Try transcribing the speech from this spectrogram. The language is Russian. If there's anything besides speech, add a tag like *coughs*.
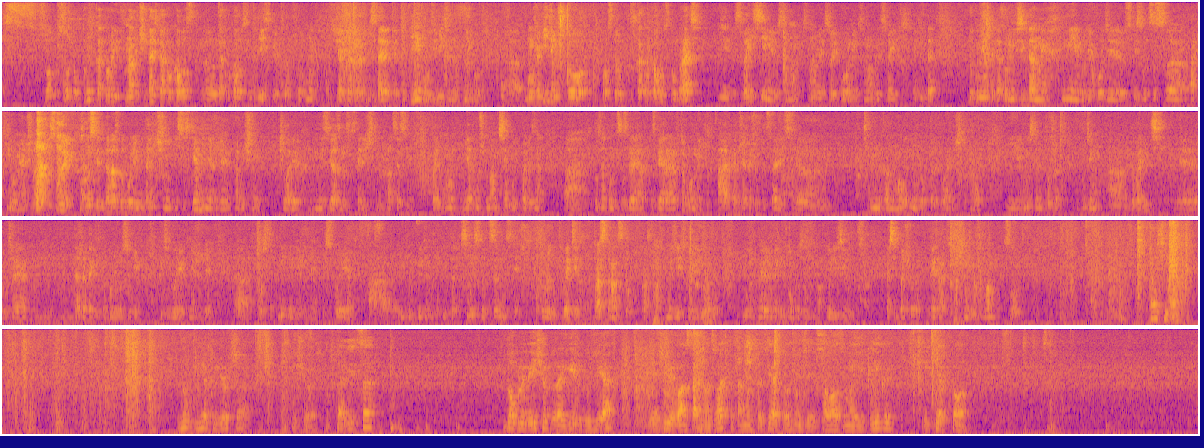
создал труд, который надо читать как руководство, э, как руководство к действию. Что мы сейчас даже листая эту книгу, удивительную книгу, э, мы уже видим, что просто как руководство брать и свои семьи восстанавливать, восстанавливать свои корни, восстанавливать свои какие-то документы, которые не всегда мы имеем в обиходе, списываться с архивами. А человек-историк мыслит гораздо более методичнее и системнее, нежели обычный человек, не связанный с историческими процессами. Поэтому я думаю, что нам всем будет полезно а, познакомиться с, Гайра, с Гайрой Артемовной. А также я хочу представить э, Нину Малыгину, доктора филологических наук. И мы с вами тоже будем а, говорить э, уже даже о каких-то более высоких категориях, нежели а, просто книга, нежели история, а видим, на какие-то смыслы, ценности, которые вот в этих пространствах, пространстве музея истории Гулага, ну, наверное, каким-то образом актуализируются. Спасибо большое. Гайра Артемовна, вам слово. Спасибо. Ну, мне придется еще раз повториться. Добрый вечер, дорогие друзья. Я смею вас так назвать, потому что те, кто заинтересовался моей книгой, и те, кто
